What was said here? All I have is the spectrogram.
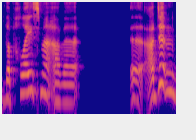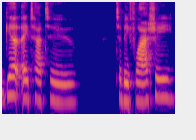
the placement of it, uh, I didn't get a tattoo to be flashy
